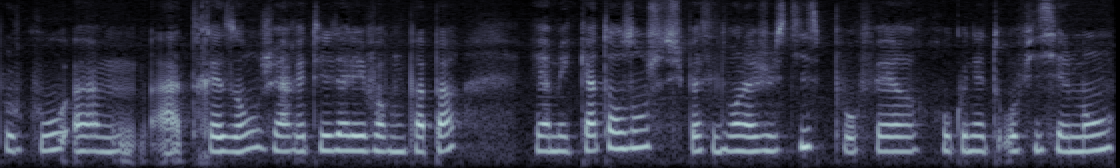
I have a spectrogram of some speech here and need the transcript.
Pour le coup, euh, à 13 ans, j'ai arrêté d'aller voir mon papa. Et à mes 14 ans, je suis passée devant la justice pour faire reconnaître officiellement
